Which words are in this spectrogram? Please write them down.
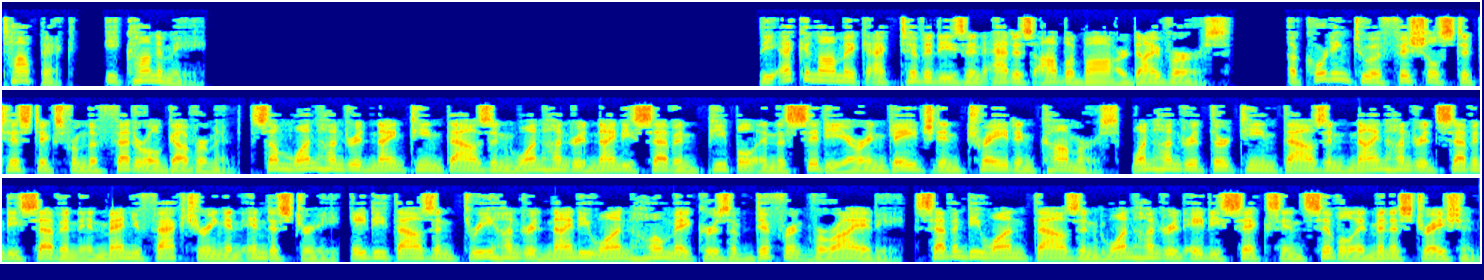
Topic: Economy. The economic activities in Addis Ababa are diverse. According to official statistics from the federal government, some 119,197 people in the city are engaged in trade and commerce, 113,977 in manufacturing and industry, 80,391 homemakers of different variety, 71,186 in civil administration,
